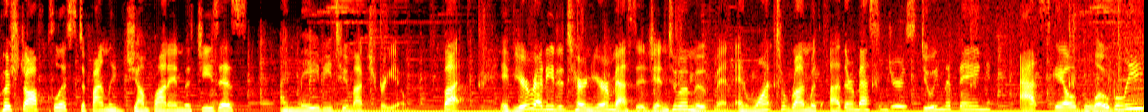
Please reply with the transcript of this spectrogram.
pushed off cliffs to finally jump on in with Jesus, I may be too much for you. But if you're ready to turn your message into a movement and want to run with other messengers doing the thing at scale globally,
